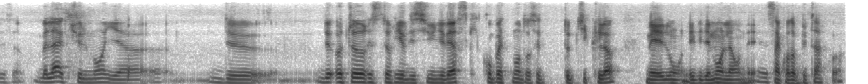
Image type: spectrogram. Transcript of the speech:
euh, ça. Bah là, actuellement, il y a de, de Author History of DC Universe qui est complètement dans cette optique-là. Mais bon, évidemment, là, on est 50 ans plus tard, quoi.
